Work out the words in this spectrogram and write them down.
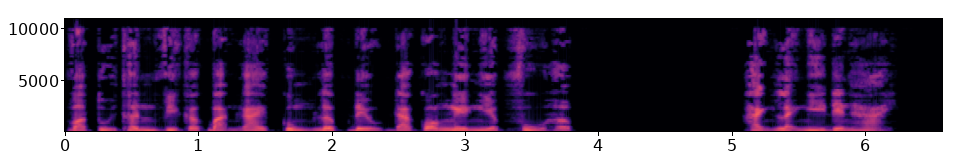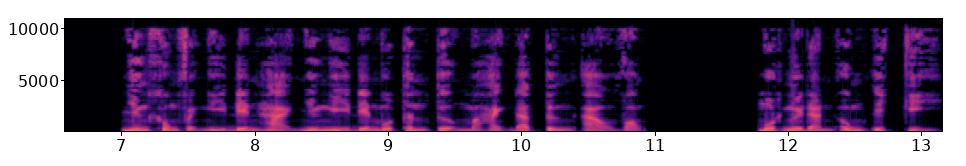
Và tủi thân vì các bạn gái cùng lớp đều đã có nghề nghiệp phù hợp. Hạnh lại nghĩ đến Hải. Nhưng không phải nghĩ đến Hải như nghĩ đến một thần tượng mà Hạnh đã từng ảo vọng. Một người đàn ông ích kỷ,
